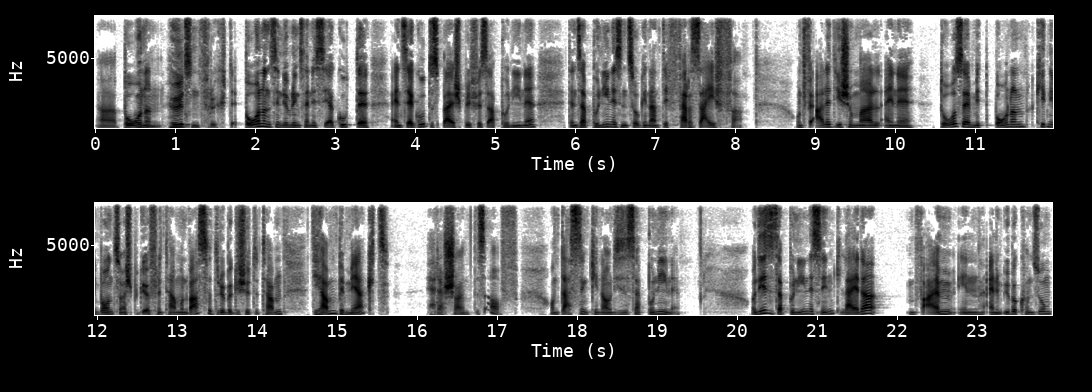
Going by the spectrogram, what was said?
äh, Bohnen, Hülsenfrüchte. Bohnen sind übrigens eine sehr gute, ein sehr gutes Beispiel für Saponine, denn Saponine sind sogenannte Verseifer. Und für alle, die schon mal eine Dose mit Bohnen, Kidneybohnen zum Beispiel geöffnet haben und Wasser drüber geschüttet haben, die haben bemerkt, ja, da schäumt es auf. Und das sind genau diese Saponine. Und diese Saponine sind leider, vor allem in einem Überkonsum,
